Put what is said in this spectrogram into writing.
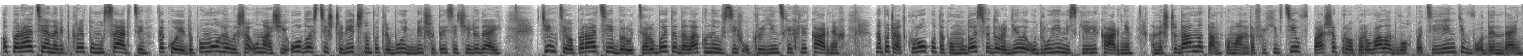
Операція на відкритому серці. Такої допомоги лише у нашій області щорічно потребують більше тисячі людей. Втім, ці операції беруться робити далеко не у всіх українських лікарнях. На початку року такому досвіду раділи у другій міській лікарні. А нещодавно там команда фахівців вперше прооперувала двох пацієнтів в один день.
